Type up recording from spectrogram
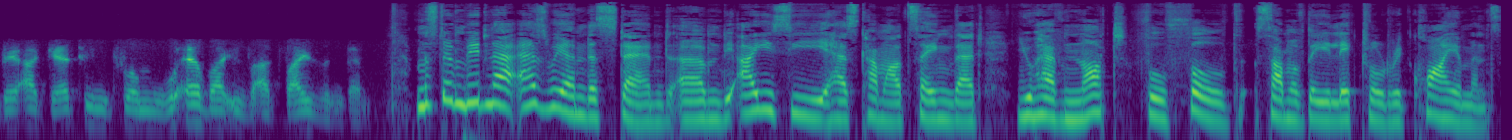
they are getting from whoever is advising them. Mr. Mbinda, as we understand, um, the IEC has come out saying that you have not fulfilled some of the electoral requirements.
